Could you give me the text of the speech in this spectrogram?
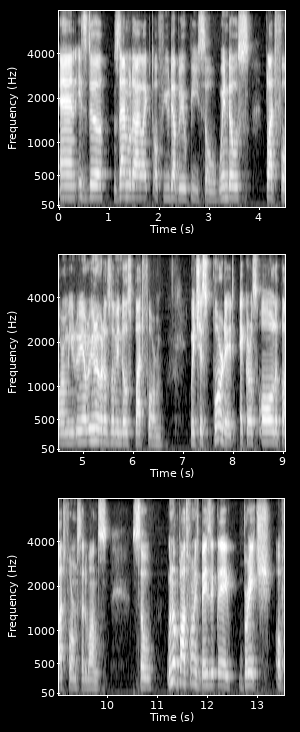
and it's the XAML dialect of UWP, so Windows platform, Universal Windows platform, which is ported across all the platforms at once. So Uno platform is basically a bridge of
